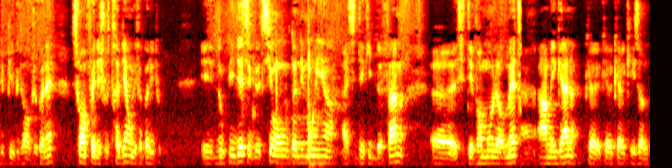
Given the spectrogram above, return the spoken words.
depuis que je connais, soit on fait des choses très bien, on les fait pas du tout. Et donc l'idée, c'est que si on donne les moyens à cette équipe de femmes, c'était vraiment leur mettre à armes égales que, que, que, hommes.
